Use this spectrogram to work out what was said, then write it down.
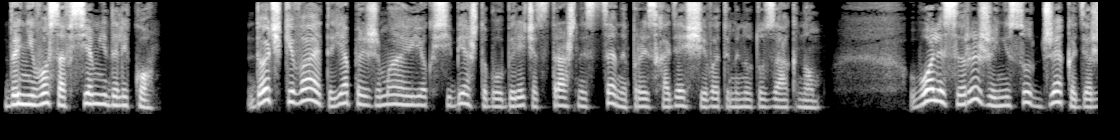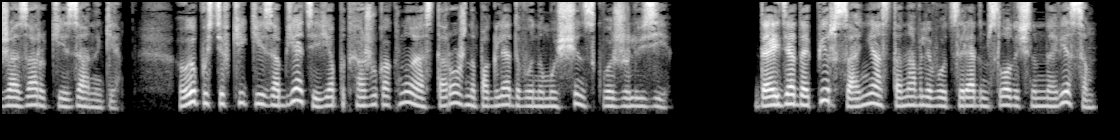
До него совсем недалеко. Дочь кивает, и я прижимаю ее к себе, чтобы уберечь от страшной сцены, происходящей в эту минуту за окном. Уоллес и Рыжий несут Джека, держа за руки и за ноги. Выпустив Кики из объятий, я подхожу к окну и осторожно поглядываю на мужчин сквозь жалюзи. Дойдя до пирса, они останавливаются рядом с лодочным навесом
